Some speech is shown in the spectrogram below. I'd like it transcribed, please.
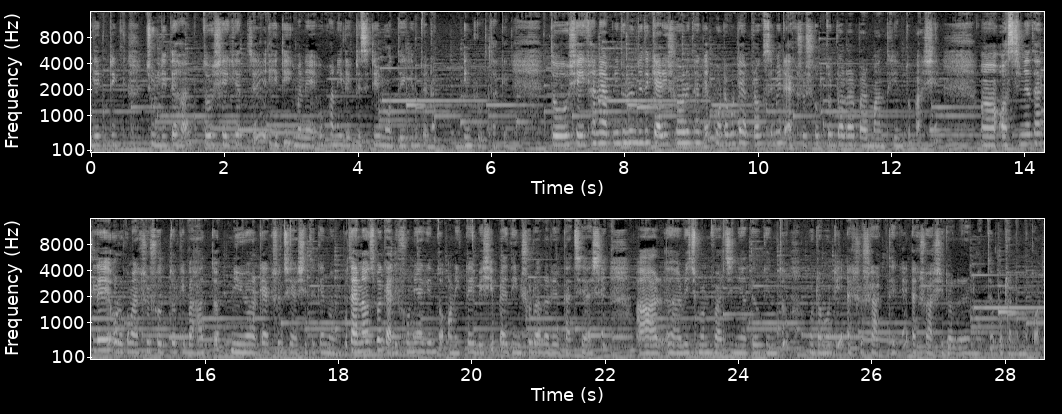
ইলেকট্রিক চুল্লিতে হয়, তো সেই ক্ষেত্রে হিটিং মানে ওখানে ইলেকট্রিসিটির মধ্যেই কিন্তু এটা ইনক্লুড থাকে। তো সেইখানে আপনি ধরুন যদি ক্যারি শহরে থাকেন, মোটামুটি অ্যাপ্রক্সিমেট একশো সত্তর ডলার পার মান্থ কিন্তু আসে। অস্টিনে থাকলে ওরকম একশো সত্তর কি বাহাত্তর নিউ ইয়র্কে একশো ছিয়াশি থেকে নব্বই। স্যানাউস বা ক্যালিফোর্নিয়া কিন্তু অনেকটাই বেশি, প্রায় তিনশো ডলারের কাছে আসে। আর রিচমন্ড ভার্জিনিয়াতেও কিন্তু মোটামুটি একশো ষাট থেকে একশো আশি ডলারের মধ্যে ওঠানামা করে।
